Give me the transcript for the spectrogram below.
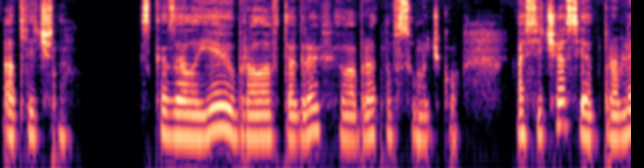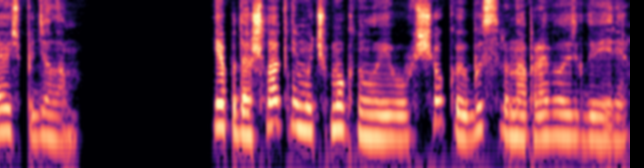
«Отлично», — сказала я и убрала фотографию обратно в сумочку. «А сейчас я отправляюсь по делам». Я подошла к нему, чмокнула его в щеку и быстро направилась к двери.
